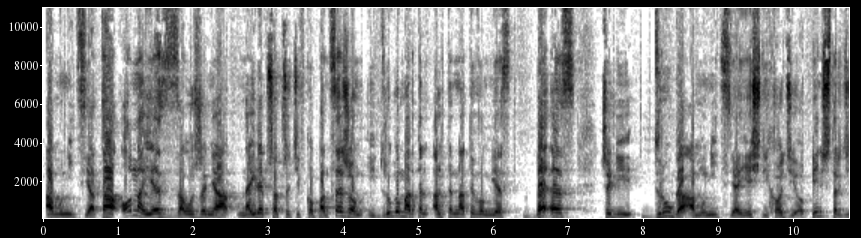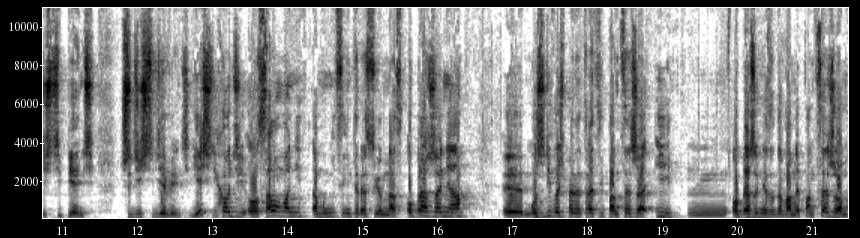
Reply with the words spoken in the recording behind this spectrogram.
amunicja ta. Ona jest z założenia najlepsza przeciwko pancerzom i drugą alter- alternatywą jest BS, czyli druga amunicja, jeśli chodzi o 5,45-39. Jeśli chodzi o samą amunicję, interesują nas obrażenia, możliwość penetracji pancerza i mm, obrażenia zadawane pancerzom.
